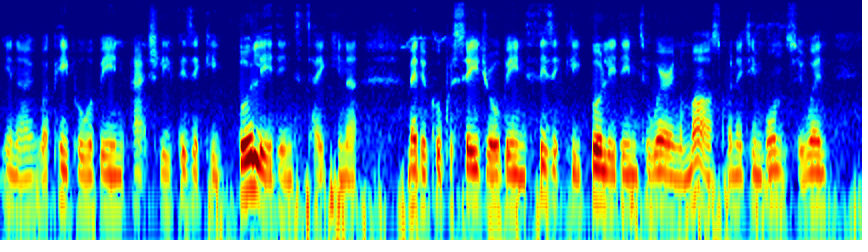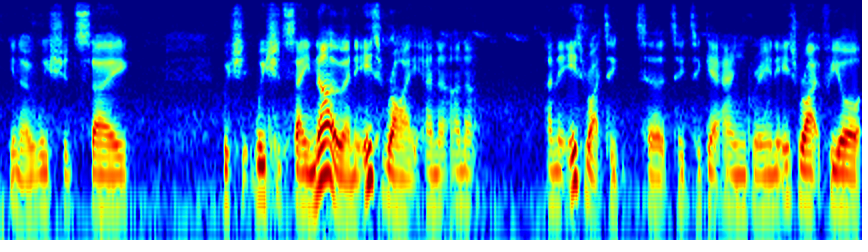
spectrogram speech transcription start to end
you know, where people were being actually physically bullied into taking a medical procedure or being physically bullied into wearing a mask when they didn't want to, when, you know, we should say, we should, we should say no, and it is right, and, and, and it is right to, to, to, to get angry, and it is right for your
